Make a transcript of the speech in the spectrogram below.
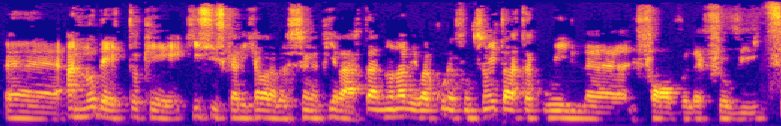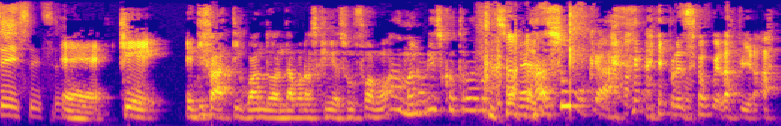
eh, hanno detto che chi si scaricava la versione pirata non aveva alcune funzionalità, tra cui il, il FOV, l'FOV. Sì, sì, sì. Eh, che, e difatti quando andavano a scrivere sul forum, ah, ma non riesco a trovare l'opzione, ah, suca! Hai preso quella pirata.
